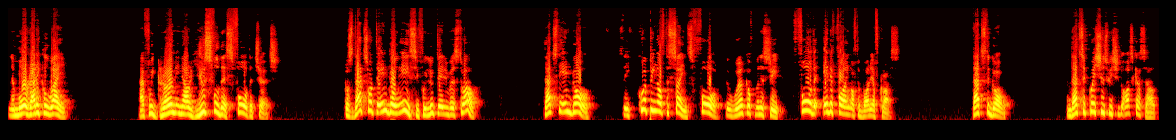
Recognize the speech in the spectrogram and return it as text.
in a more radical way? Have we grown in our usefulness for the church? Because that's what the end goal is, if we look there in verse 12. That's the end goal. It's the equipping of the saints for the work of ministry, for the edifying of the body of Christ. That's the goal. And that's the questions we should ask ourselves.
